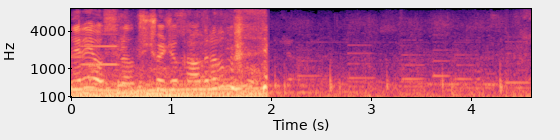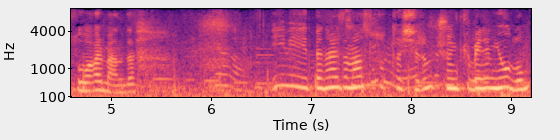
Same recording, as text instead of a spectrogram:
Nereye oturalım? Şu çocuğu kaldıralım mı? su var bende. Evet ben her zaman su taşırım çünkü benim yolum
